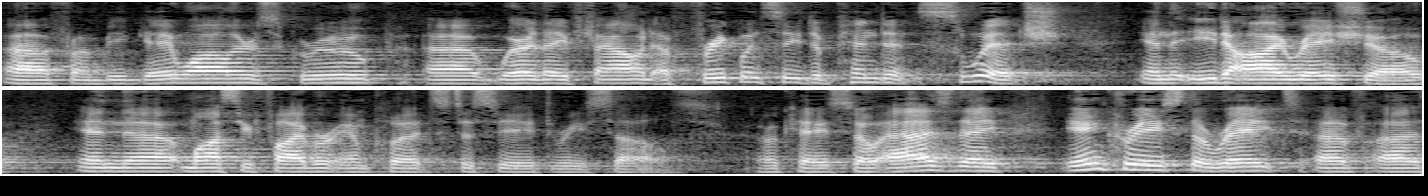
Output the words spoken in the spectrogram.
uh, from B. Gähwiler's group uh, where they found a frequency dependent switch in the E to I ratio in the mossy fiber inputs to CA3 cells. Okay, so as they increase the rate of uh,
